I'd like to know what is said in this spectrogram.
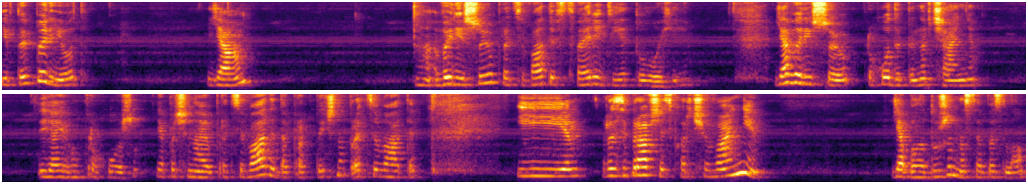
І в той період я вирішую працювати в сфері дієтології. Я вирішую проходити навчання, і я його проходжу. Я починаю працювати та практично працювати. І розібравшись в харчуванні, я була дуже на себе зла.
